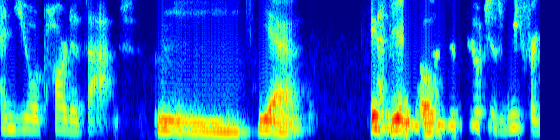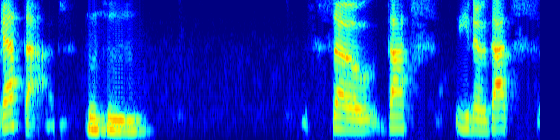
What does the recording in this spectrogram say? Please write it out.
and you're part of that. Mm, yeah. It's and beautiful. As coaches, we forget that. Mm-hmm. So that's, you know, that's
